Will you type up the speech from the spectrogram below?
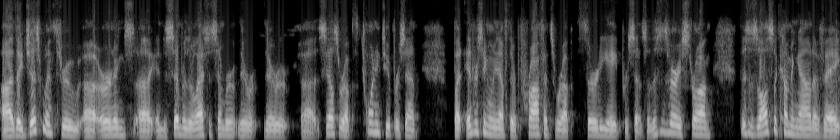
Uh, they just went through uh, earnings uh, in December. Their last December, their their uh, sales were up 22 percent, but interestingly enough, their profits were up 38%. So this is very strong. This is also coming out of a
